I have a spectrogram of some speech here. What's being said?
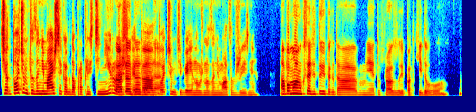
чем, то, чем ты занимаешься, когда прокрастинируешь, да, да, это да, да, то, чем тебе и нужно заниматься в жизни. А, по-моему, кстати, ты тогда мне эту фразу и подкидывала. Э,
